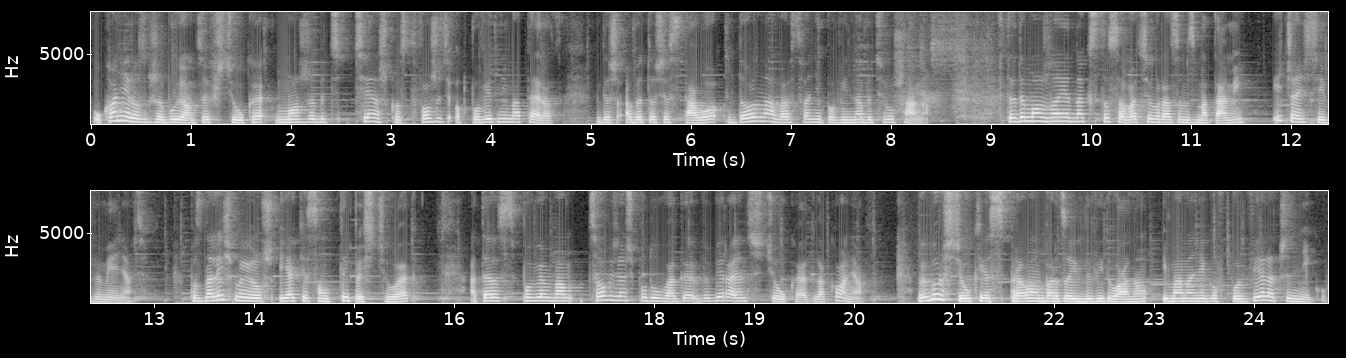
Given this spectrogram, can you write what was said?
U koni rozgrzebujących ściółkę może być ciężko stworzyć odpowiedni materac, gdyż aby to się stało, dolna warstwa nie powinna być ruszana. Wtedy można jednak stosować ją razem z matami i częściej wymieniać. Poznaliśmy już, jakie są typy ściółek, a teraz powiem Wam, co wziąć pod uwagę, wybierając ściółkę dla konia. Wybór ściółki jest sprawą bardzo indywidualną i ma na niego wpływ wiele czynników.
